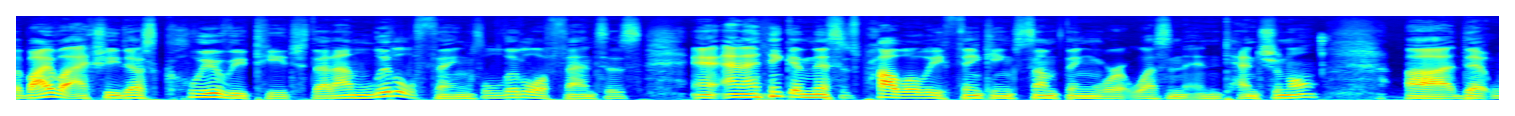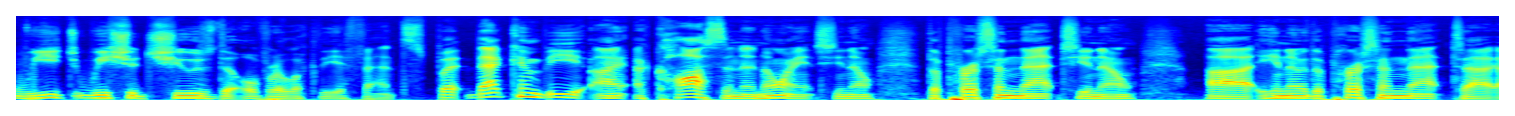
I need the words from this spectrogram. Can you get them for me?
the Bible actually does clearly teach that on little things, little offenses, and, and I think in this it's probably thinking something where it wasn't intentional, uh, that we we should choose to overlook the offense. But that can be a, a cost and annoyance. You know, the person that you know uh, you know, the person that uh,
